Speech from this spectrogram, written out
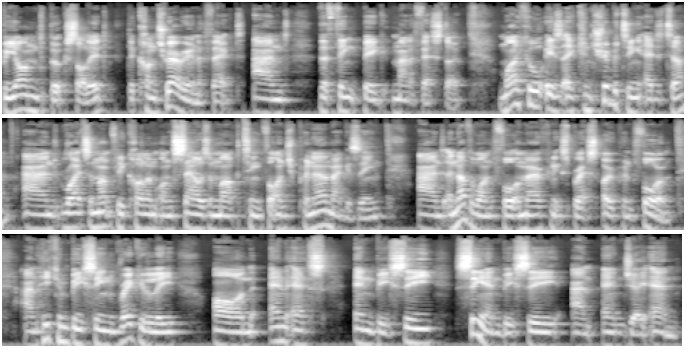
Beyond Booked Solid, The Contrarian Effect, and The Think Big Manifesto. Michael is a contributing editor and writes a monthly column on sales and marketing for Entrepreneur magazine and another one for American Express Open Forum. And he can be seen regularly on NS, NBC, CNBC, and NJN.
